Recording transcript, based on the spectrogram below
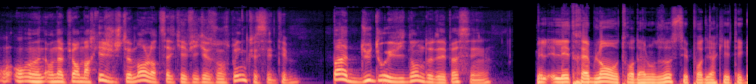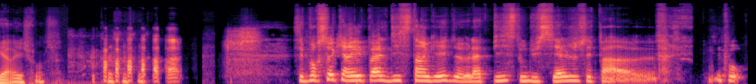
on- on a pu remarquer justement lors de cette qualification sprint que c'était pas du tout évident de dépasser. hein. Mais les traits blancs autour d'Alonso, c'était pour dire qu'il était garé, je pense. C'est pour ceux qui n'arrivent pas à le distinguer de la piste ou du ciel, je sais pas. euh, bon.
